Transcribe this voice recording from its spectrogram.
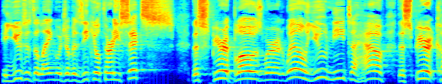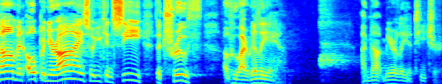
He uses the language of Ezekiel 36. The Spirit blows where it will. You need to have the Spirit come and open your eyes so you can see the truth of who I really am. I'm not merely a teacher.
